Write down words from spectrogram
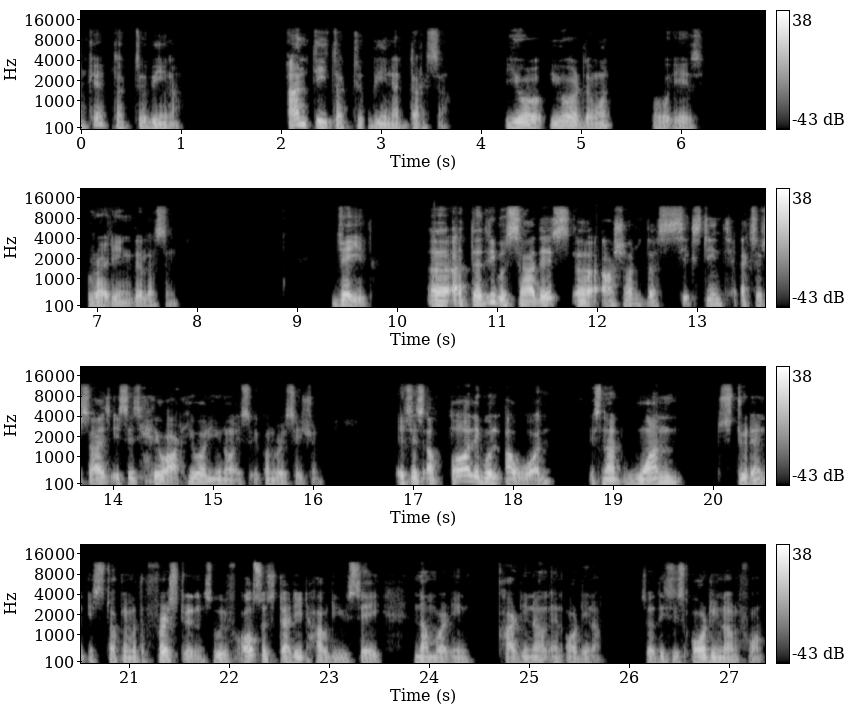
Okay, taktubina. Anti taktubina darsa. You're you are the one who is writing the lesson. Jayid. Uh, التدريب السادس uh, the 16th exercise it says حوار حوار you know it's a conversation it says a talibul الأول it's not one student it's talking about the first student so we've also studied how do you say number in cardinal and ordinal so this is ordinal form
